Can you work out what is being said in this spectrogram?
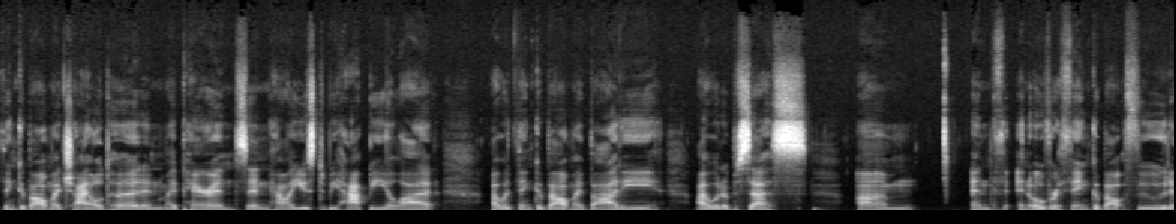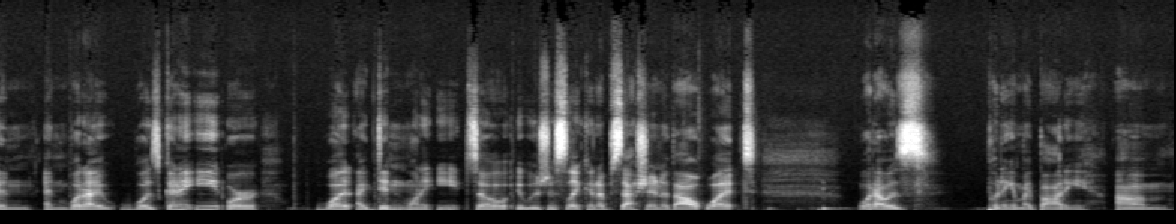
think about my childhood and my parents and how I used to be happy a lot. I would think about my body. I would obsess um, and th- and overthink about food and and what I was gonna eat or what I didn't want to eat. So it was just like an obsession about what what I was putting in my body. Um,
